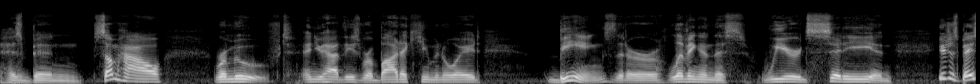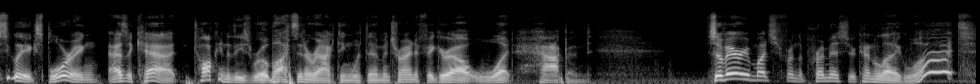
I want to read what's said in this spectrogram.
has been somehow removed, and you have these robotic humanoid beings that are living in this weird city and you're just basically exploring as a cat, talking to these robots, interacting with them, and trying to figure out what happened. So, very much from the premise, you're kind of like, what?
